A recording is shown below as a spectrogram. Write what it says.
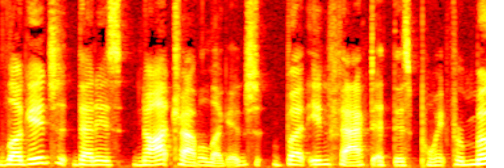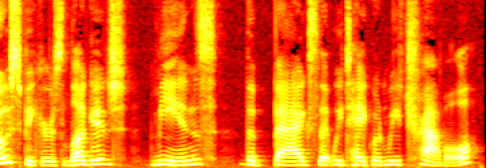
luggage that is not travel luggage, but in fact, at this point, for most speakers, luggage means the bags that we take when we travel,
